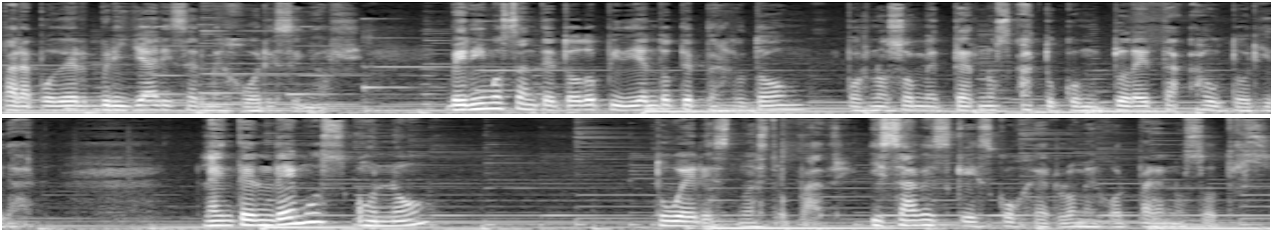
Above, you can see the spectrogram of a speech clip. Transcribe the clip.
para poder brillar y ser mejores, Señor. Venimos ante todo pidiéndote perdón por no someternos a tu completa autoridad. ¿La entendemos o no? Tú eres nuestro Padre y sabes que escoger lo mejor para nosotros.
